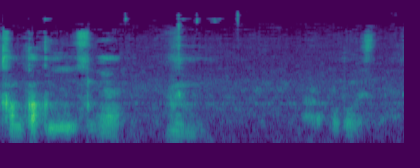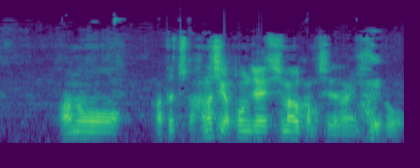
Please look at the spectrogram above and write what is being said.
感覚ですね。ほどですね。あの、またちょっと話が飛んじゃいしまうかもしれないんですけど、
